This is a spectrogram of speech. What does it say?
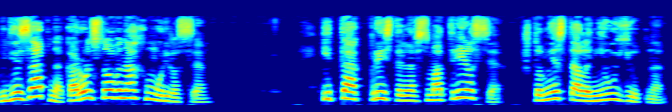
Внезапно король снова нахмурился и так пристально всмотрелся, что мне стало неуютно.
